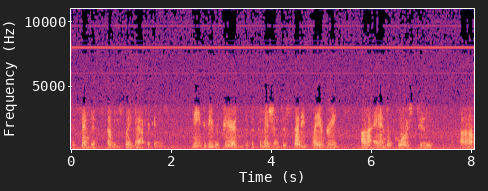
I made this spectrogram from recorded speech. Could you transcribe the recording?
descendants of enslaved Africans need to be repaired. The commission to study slavery uh, and, of course, to uh,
